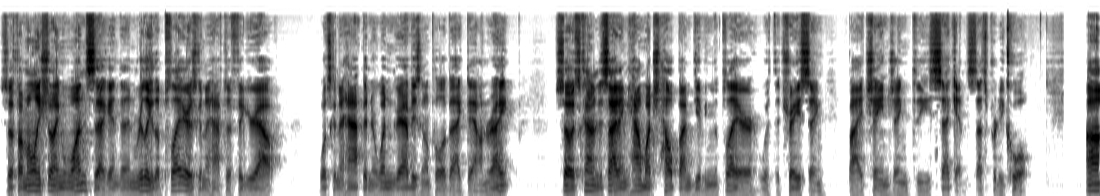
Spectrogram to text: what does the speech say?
So if I'm only showing one second, then really the player is going to have to figure out what's going to happen or when gravity is going to pull it back down, right? So it's kind of deciding how much help I'm giving the player with the tracing by changing the seconds. That's pretty cool. Um,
